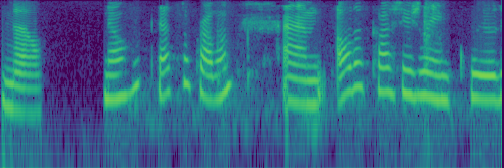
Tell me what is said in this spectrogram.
No. No, that's no problem. Um, all those costs usually include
